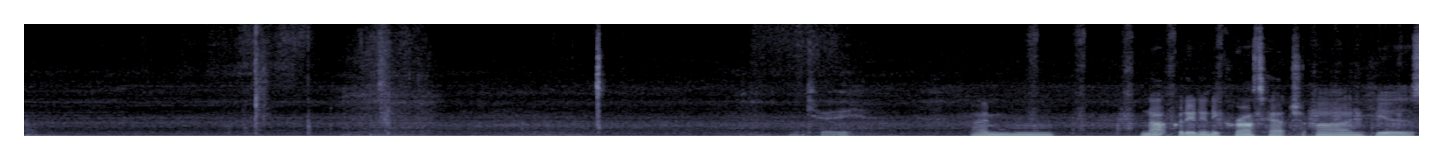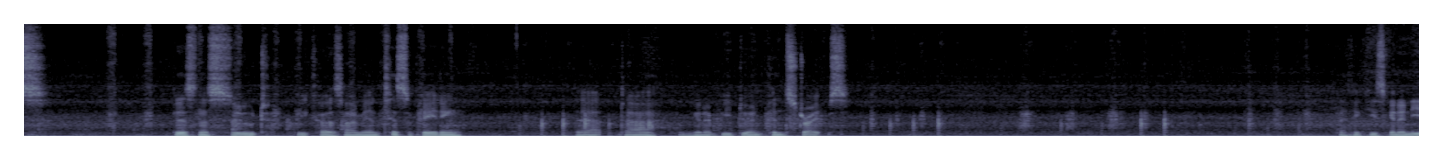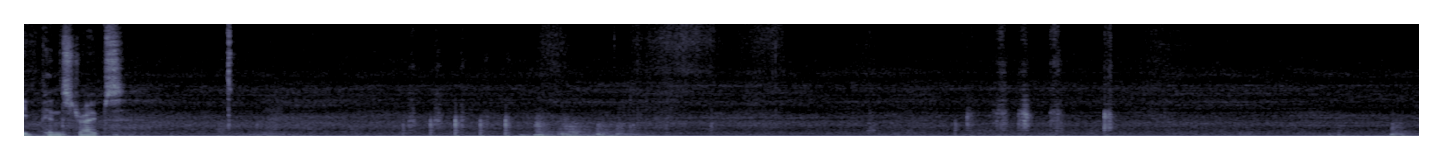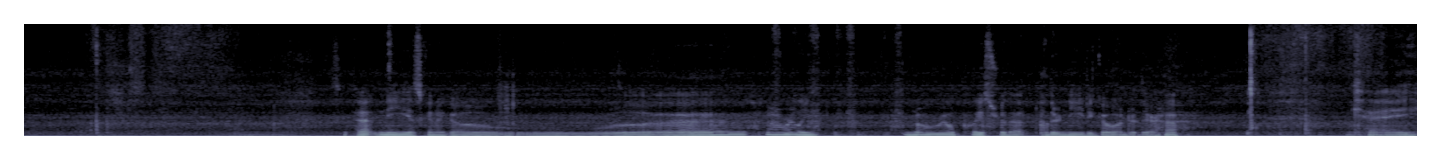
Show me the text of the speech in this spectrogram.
Okay. I'm not putting any crosshatch on his business suit because I'm anticipating that uh, I'm going to be doing pinstripes. Think he's going to need pinstripes. See, that knee is going to go. Uh, no really, no real place for that other knee to go under there, huh? Okay.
